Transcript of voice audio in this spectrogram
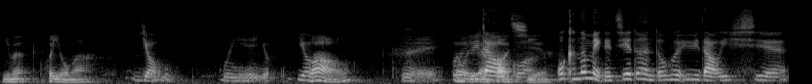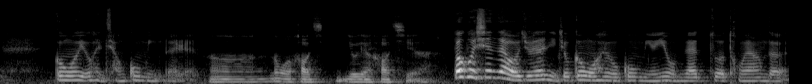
你们会有吗？有我也有，有哇哦，对，我有点我遇到过好奇，我可能每个阶段都会遇到一些跟我有很强共鸣的人，啊，那我好奇，有点好奇了。包括现在，我觉得你就跟我很有共鸣，因为我们在做同样的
